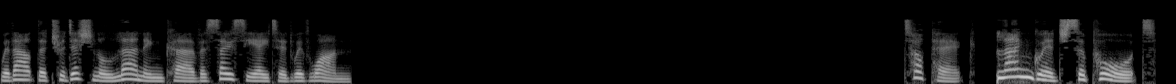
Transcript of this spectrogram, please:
without the traditional learning curve associated with one. Language support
